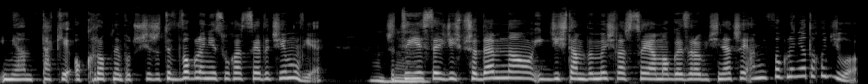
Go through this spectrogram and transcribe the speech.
i miałam takie okropne poczucie, że ty w ogóle nie słuchasz, co ja do ciebie mówię. Mhm. Że ty mhm. jesteś gdzieś przede mną i gdzieś tam wymyślasz, co ja mogę zrobić inaczej, a mi w ogóle nie o to chodziło.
